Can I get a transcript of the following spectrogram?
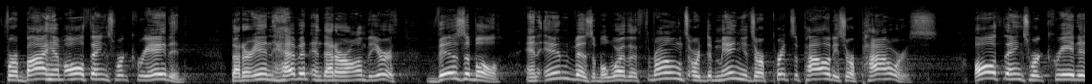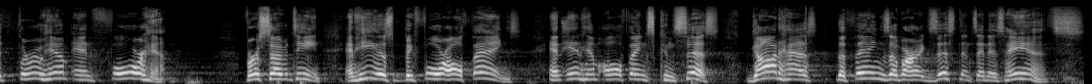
For by him all things were created that are in heaven and that are on the earth, visible and invisible, whether thrones or dominions or principalities or powers. All things were created through him and for him. Verse 17, and he is before all things, and in him all things consist. God has the things of our existence in his hands.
